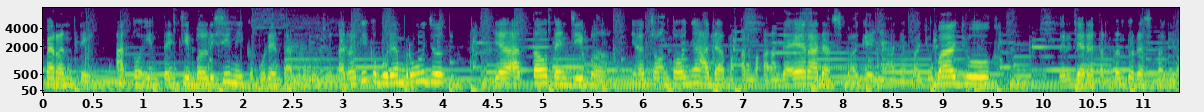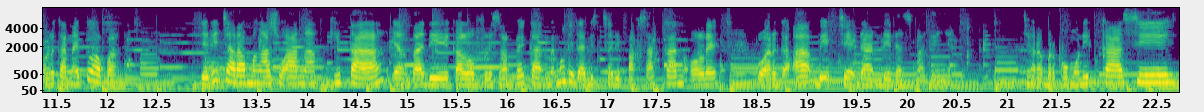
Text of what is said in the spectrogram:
parenting atau intangible di sini kebudayaan tak berwujud. Ada lagi kebudayaan berwujud ya atau tangible. Ya contohnya ada makan-makanan daerah dan sebagainya, ada baju-baju dari daerah tertentu dan sebagainya. Oleh karena itu apa? Jadi cara mengasuh anak kita yang tadi kalau Fli sampaikan memang tidak bisa dipaksakan oleh keluarga A, B, C dan D dan sebagainya cara berkomunikasi,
